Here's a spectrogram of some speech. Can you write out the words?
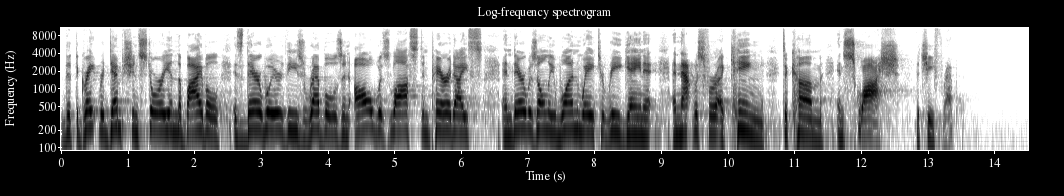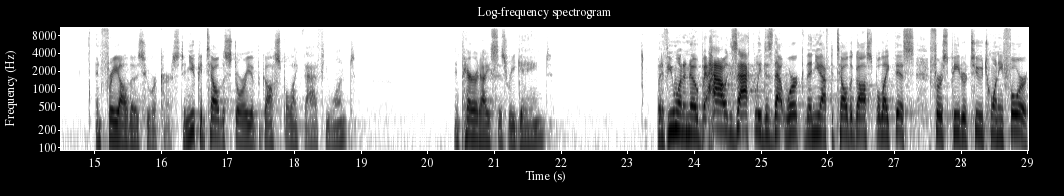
That the great redemption story in the Bible is there were these rebels and all was lost in paradise, and there was only one way to regain it, and that was for a king to come and squash the chief rebel and free all those who were cursed. And you could tell the story of the gospel like that if you want. And paradise is regained. But if you want to know but how exactly does that work, then you have to tell the gospel like this. 1 Peter 2 24.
